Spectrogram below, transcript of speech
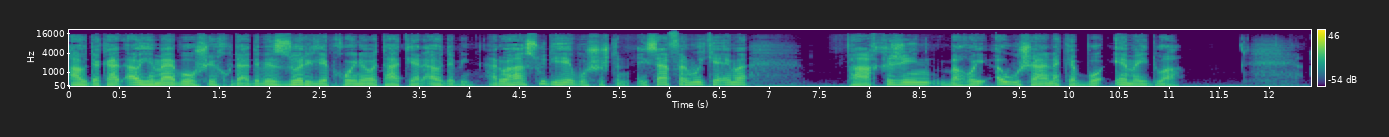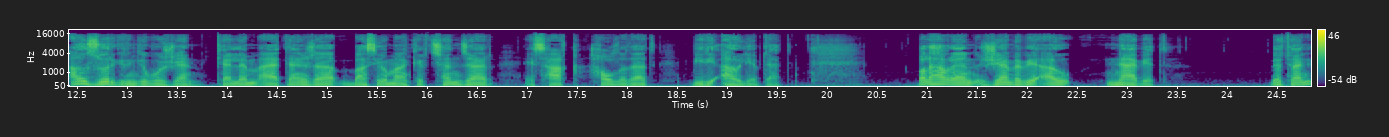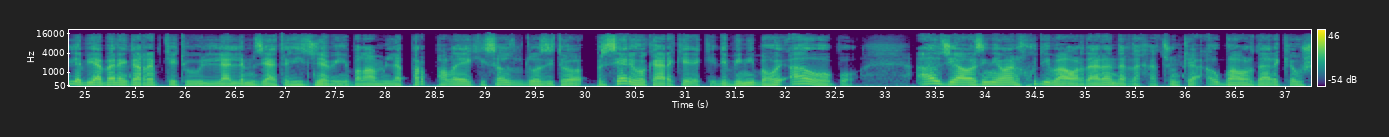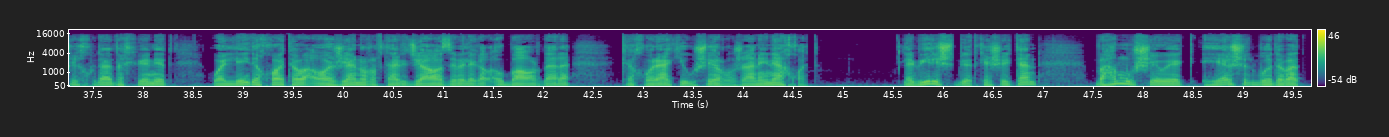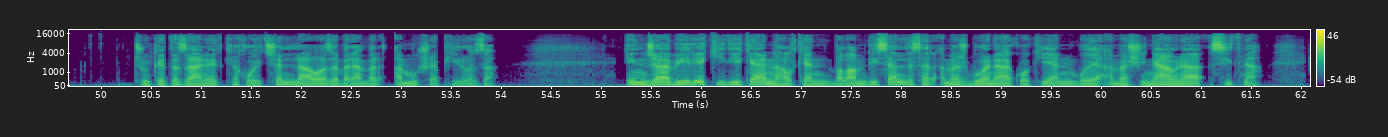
ئاو دەکات ئەو هێمای بۆ وشەی خوددا دەبێت زۆری لێ بخۆینەوە تا تێر ئاو دەبین هەروەها سوودی هەیە بۆ شوشتن ئیسا فەرمووی کە ئێمە پاقژین بەهۆی ئەو وشانەکە بۆ ئێمەی دوا ئەو زۆر گرنگە بۆ ژیان کە لەم ئاتانژدا باسی ئەومان کرد چەند جار ئێسحاق هەوڵ دەدات بیری ئاو لێ بدات بەڵێ هاوڕیان ژیان بەبێ ئەو نابێت دەتوانیت لە بیابانێکدا ڕێبکەیت و لە لم زیاتر هیچ نەبینی بەڵام لە پڕ پەڵەیەکی سەوز بدۆزیتەوە پرسیاری هۆکارەکەی دەکەی دەبینی بەهۆی ئاوەوە بۆ ئاو جیاوازی نێوان خودی باوەڕداران دەردەخات چونکە ئەو باوەڕدارە کە وشەی خوددا دەخوێنێت و لێی دەخواتەوە ئەوە ژیان و ڕفتاری جیاواز دەبێت لەگەڵ ئەو باوەڕدارە کە خۆراکی وشەی ڕۆژانەی ناخوات لە بیریش دوێت کە شەیتان بە هەموو شێوەیەک هێرشت بۆ دەبات چونکە دەزانێت کە خۆی چەند لاوازە بەرامبەر ئەم وشە پیرۆزە ئینجا بیرێکی دیکەیان هەڵکەند بەڵام دیسان لەسەر ئەمەش بووە ناکۆکیان بۆیە ئەمەشی ناونە سیتنا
